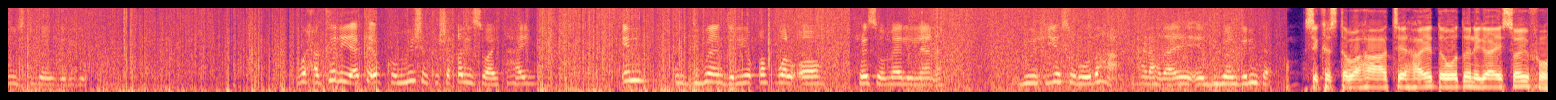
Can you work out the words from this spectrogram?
uu isdiiwaangeliyo waxa keliya ta commissionka shaqadiisu ay tahay in uu diiwaangeliyo qof wal oo reer somalilan ah buuxiyo shuruudaha maxaa dhahdaye diiwaangelinta. Si kastaba ha haatee hay'adda wadaniga ee sayfo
